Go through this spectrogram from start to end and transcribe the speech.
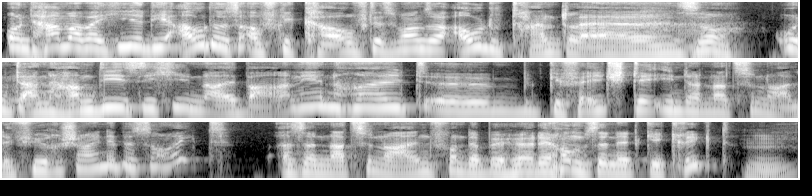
Und haben aber hier die Autos aufgekauft. Das waren so Autotandler. So. Und dann haben die sich in Albanien halt äh, gefälschte internationale Führerscheine besorgt. Also nationalen von der Behörde haben sie nicht gekriegt. Hm.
